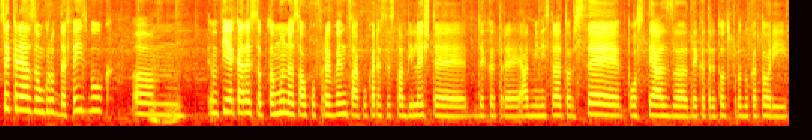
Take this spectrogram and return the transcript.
Se creează un grup de Facebook. Um, uh-huh. În fiecare săptămână sau cu frecvența cu care se stabilește de către administrator se postează de către toți producătorii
